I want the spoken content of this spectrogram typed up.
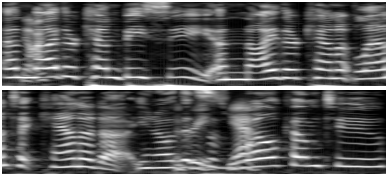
And now, neither I, can BC and neither can Atlantic Canada. You know, agreed, this is yeah. welcome to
